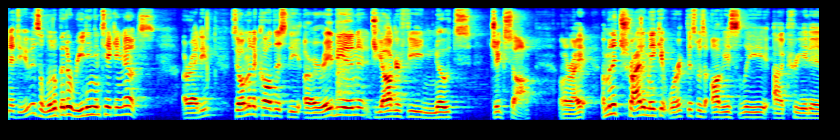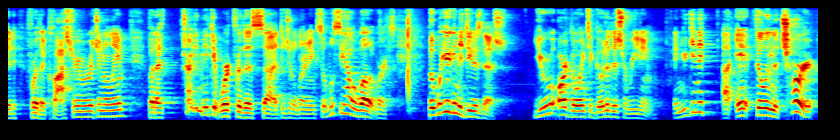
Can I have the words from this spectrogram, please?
to do is a little bit of reading and taking notes. Alrighty. So I'm to call this the Arabian Geography Notes Jigsaw. All right. I'm to try to make it work. This was obviously uh, created for the classroom originally, but I tried to make it work for this uh, digital learning. So we'll see how well it works. But what you're to do is this. You are going to go to this reading and you're to uh, fill in the chart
